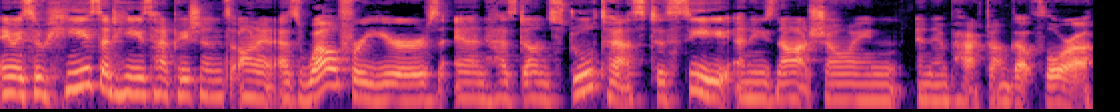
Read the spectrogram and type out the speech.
anyway, so he said he's had patients on it as well for years and has done stool tests to see, and he's not showing an impact on gut flora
